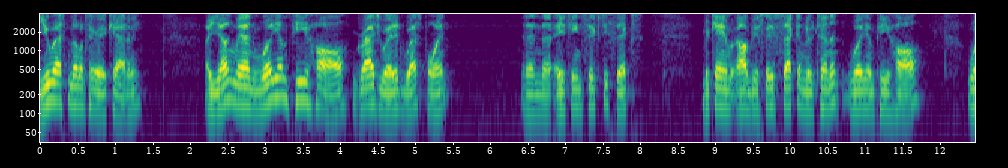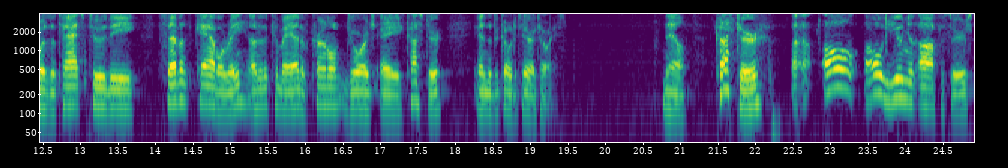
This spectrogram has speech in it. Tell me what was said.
U.S. Military Academy. A young man, William P. Hall, graduated West Point in uh, 1866, became obviously second lieutenant. William P. Hall was attached to the 7th Cavalry under the command of Colonel George A. Custer in the Dakota Territories. Now, Custer, uh, all, all Union officers,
